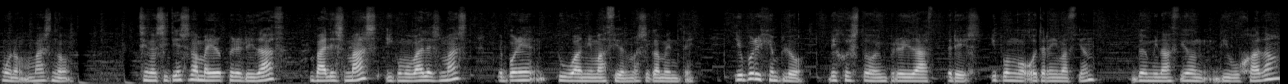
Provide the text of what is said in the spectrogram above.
bueno, más no, sino si tienes una mayor prioridad, vales más y como vales más, te pone tu animación, básicamente. Yo, por ejemplo, dejo esto en prioridad 3 y pongo otra animación, dominación dibujada,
